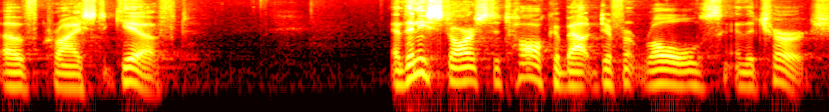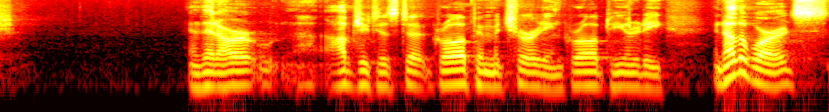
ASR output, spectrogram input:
of Christ's gift. And then he starts to talk about different roles in the church and that our object is to grow up in maturity and grow up to unity. In other words,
